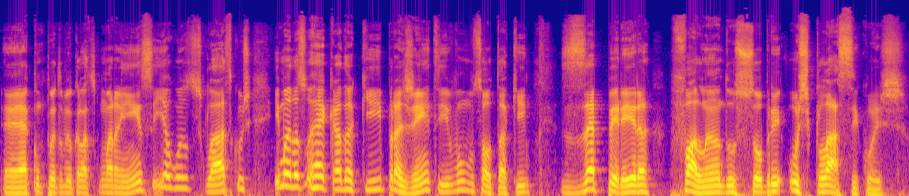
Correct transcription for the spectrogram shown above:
É, acompanhou também o clássico maranhense e alguns outros clássicos. E mandou seu recado aqui pra gente. E vamos soltar aqui Zé Pereira falando sobre os clássicos.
